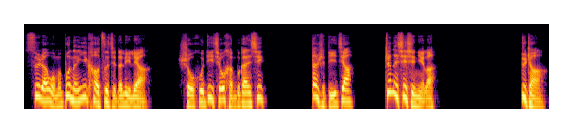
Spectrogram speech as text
虽然我们不能依靠自己的力量守护地球，很不甘心，但是迪迦，真的谢谢你了，队长。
